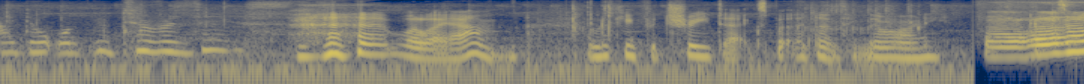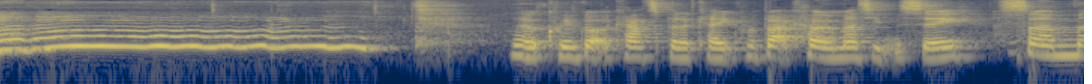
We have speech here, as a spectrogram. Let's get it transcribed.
I don't want you to resist. well, I am. I'm looking for tree decks, but I don't think there are any. Look, we've got a caterpillar cake. We're back home, as you can see. Some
